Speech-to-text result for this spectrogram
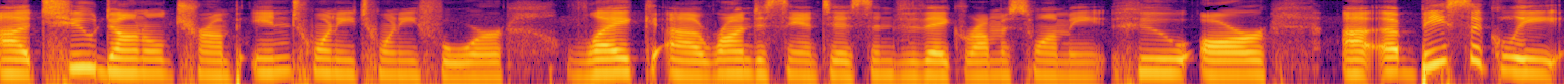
Uh, to Donald Trump in 2024, like uh, Ron DeSantis and Vivek Ramaswamy, who are uh, uh basically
